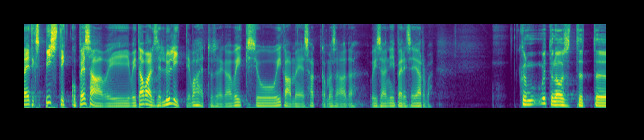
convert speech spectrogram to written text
näiteks pistikupesa või, või tavalise lüliti vahetusega võiks ju iga mees hakkama saada või sa nii päris ei arva? Kuule, ma ütlen ausalt, et äh,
